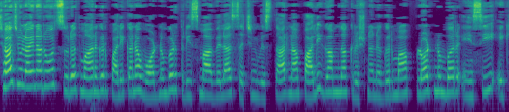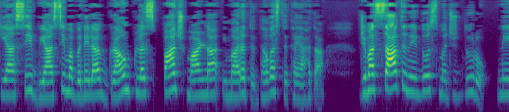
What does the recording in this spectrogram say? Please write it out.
છ જુલાઈના રોજ સુરત મહાનગરપાલિકાના વોર્ડ નંબર ત્રીસમાં આવેલા સચિન વિસ્તારના પાલી ગામના કૃષ્ણનગરમાં પ્લોટ નંબર એસી એક્યાસી બ્યાસીમાં બનેલા ગ્રાઉન્ડ પ્લસ પાંચ માળના ઇમારત ધ્વસ્ત થયા હતા, જેમાં સાત નિર્દોષ મજદૂરોને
